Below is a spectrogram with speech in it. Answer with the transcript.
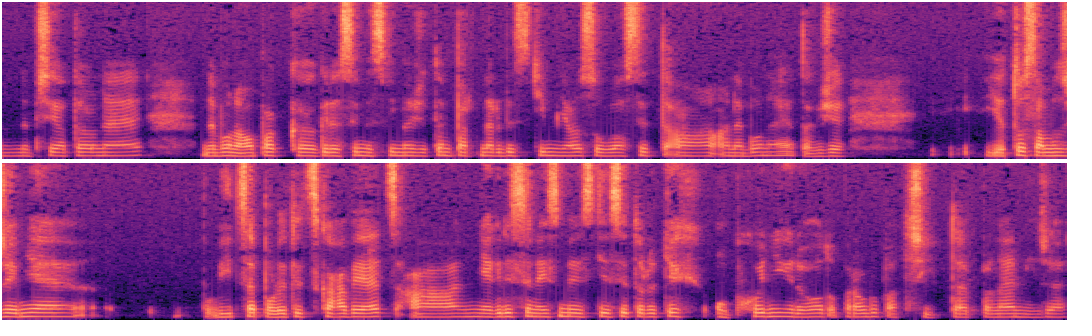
nepřijatelné, nebo naopak, kde si myslíme, že ten partner by s tím měl souhlasit a, a nebo ne. Takže je to samozřejmě více politická věc a někdy si nejsme jistí, jestli to do těch obchodních dohod opravdu patří v té plné míře,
